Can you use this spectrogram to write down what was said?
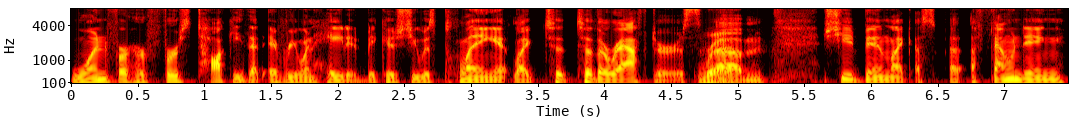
won for her first talkie that everyone hated because she was playing it like to, to the rafters. Right. Um, she had been like a founding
